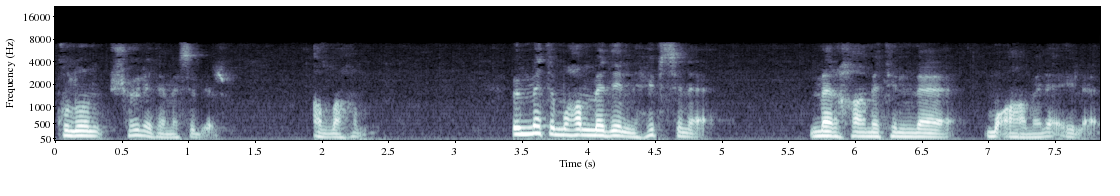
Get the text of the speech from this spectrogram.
kulun şöyle demesidir. Allah'ım, ümmeti Muhammed'in hepsine merhametinle muamele eyle.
